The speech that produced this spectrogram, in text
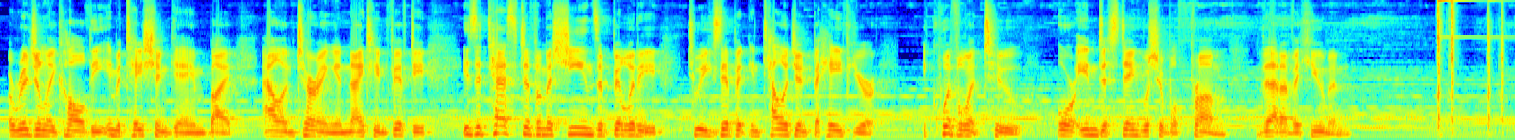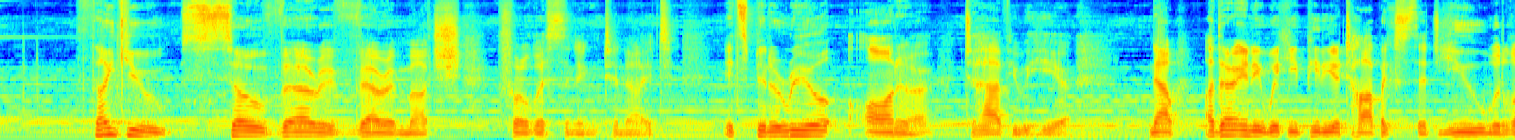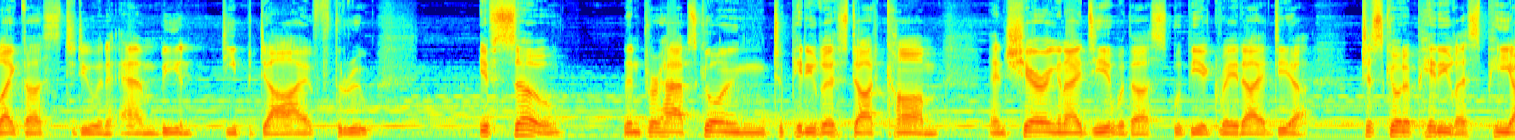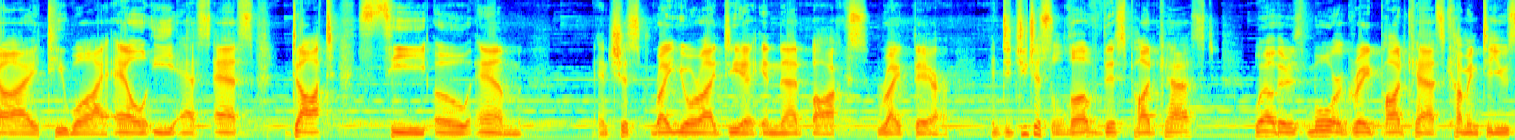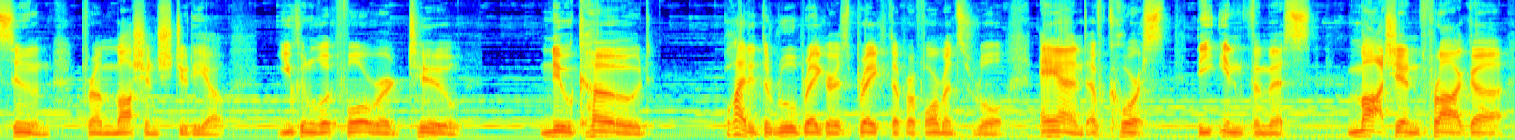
originally called the Imitation Game by Alan Turing in 1950, is a test of a machine's ability to exhibit intelligent behavior equivalent to or indistinguishable from that of a human. Thank you so very, very much for listening tonight. It's been a real honor to have you here. Now, are there any Wikipedia topics that you would like us to do an ambient deep dive through? If so, then perhaps going to pityless.com and sharing an idea with us would be a great idea. Just go to pityless, P I T Y L E S S dot C O M, and just write your idea in that box right there. And did you just love this podcast? Well, there's more great podcasts coming to you soon from Motion Studio. You can look forward to New Code. Why did the rule breakers break the performance rule? And, of course, the infamous Machen Fraga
